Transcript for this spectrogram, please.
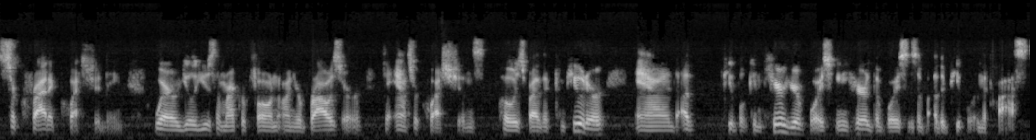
Socratic questioning where you'll use the microphone on your browser to answer questions posed by the computer and other people can hear your voice you can hear the voices of other people in the class.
